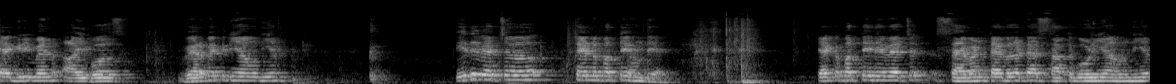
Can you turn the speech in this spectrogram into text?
ਐਗਰੀਮੈਨ ਆਈਬੋਲਸ ਵੈਰਬਿਕ ਦੀਆਂ ਆਉਂਦੀਆਂ। ਇਹਦੇ ਵਿੱਚ ਤਿੰਨ ਪੱਤੇ ਹੁੰਦੇ ਆ। ਇੱਕ ਪੱਤੇ ਦੇ ਵਿੱਚ 7 ਟੈਬਲੇਟ ਹੈ 7 ਗੋਲੀਆਂ ਹੁੰਦੀਆਂ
